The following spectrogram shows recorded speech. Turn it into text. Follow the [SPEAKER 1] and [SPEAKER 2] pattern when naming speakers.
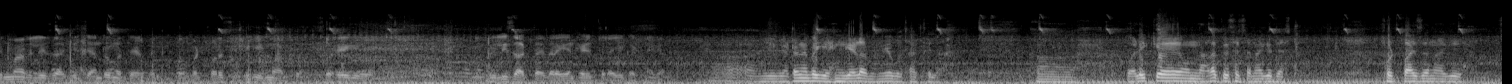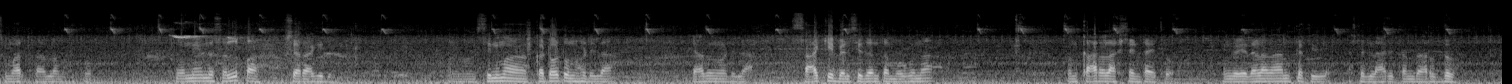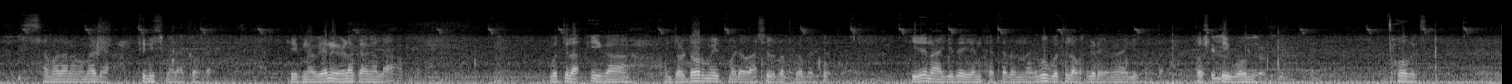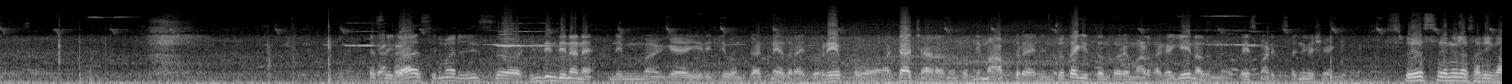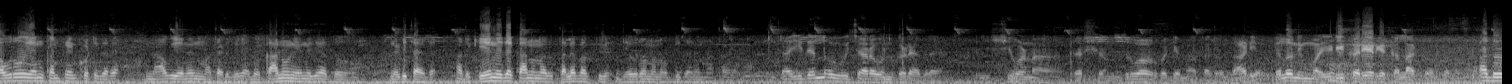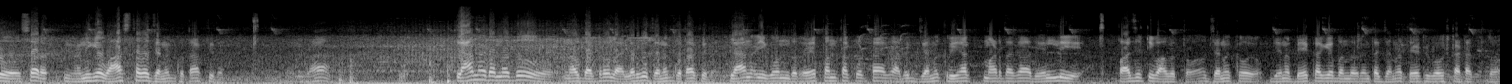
[SPEAKER 1] Cinema release ಆಗಿ ಜನರು ಮಧ್ಯೆ ಇರಬೇಕು ಬಟ್ ಪರಿಸ್ಥಿತಿ ಹೀಗೆ ಮಾಡ್ತು. ಸೊ ಹೇಗೆ ರಿಲೀಸ್ ಆಗ್ತಾ ಇದ್ದಾರೆ ಏನು ಹೇಳ್ತೀರಾ ಈ ಘಟನೆಗೆ?
[SPEAKER 2] ಈ ಘಟನೆ ಬಗ್ಗೆ ಹೆಂಗೆ ಹೇಳೋದು ನನಗೆ ಗೊತ್ತಾಗ್ತಿಲ್ಲ. ಬಳಿಕೆ ಒಂದು ನಾಲ್ಕು ದಿವಸ ಚೆನ್ನಾಗಿದೆ ಅಷ್ಟೆ. ಫುಡ್ ಪಾಯ್ಸನ್ ಆಗಿ ಸುಮಾರು ಪ್ರಾಬ್ಲಮ್ ಆಯಿತು. ನಿನ್ನೆಯಿಂದ ಸ್ವಲ್ಪ ಹುಷಾರಾಗಿದೆ ಸಿನಿಮಾ ಕಟೌಟು ನೋಡಿಲ್ಲ, ಯಾವುದೂ ನೋಡಿಲ್ಲ. ಸಾಕಿ ಬೆಳೆಸಿದಂಥ ಮಗುನ ಒಂದು ಕಾರಲ್ಲಿ ಆಕ್ಸಿಡೆಂಟ್ ಆಯಿತು. ಹಿಂಗೆ ಎದಳೋಣ ಅನ್ಕೋತೀವಿ ಅಷ್ಟೇ ಲಾರಿ ತಂದು ಹರಿದು. ಸಮಾಧಾನ ಮಾಡಿ ಫಿನಿಶ್ ಮಾಡೋಕ್ಕವ್ರೆ ಈಗ ನಾವೇನು ಹೇಳೋಕ್ಕಾಗಲ್ಲ. ಗೊತ್ತಿಲ್ಲ. ಈಗ ದೊಡ್ಡವ್ರು ಮೀಟ್ ಮಾಡಿ ಅವ್ರ ಆಶೀರ್ವಾದ ತಗೋಬೇಕು. ಏನಾಗಿದೆ ಏನು ಕಥೆ ಅದನ್ನು ನನಗೂ ಗೊತ್ತಿಲ್ಲ. ಹೊರಗಡೆ ಏನಾಗಿದೆ ಅಂತ. ಫಸ್ಟಿಗೆ ಹೋಗಿ ಹೋಗ್ಬೇಕು ಸರ್
[SPEAKER 1] ಈಗ ಸಿನಿಮಾ ರಿಲೀಸ್ ಹಿಂದಿನ ದಿನನೇ ನಿಮಗೆ ಈ ರೀತಿ ಒಂದು ಘಟನೆ ಎದುರಾಯಿತು. ರೇಪ್ ಅತ್ಯಾಚಾರ ಅನ್ನೋದು. ನಿಮ್ಮ ಆಪ್ತರೆ ನಿಮ್ಮ ಜೊತೆಗಿದ್ದಂಥವ್ರೆ ಮಾಡಿದಾಗ ಏನು ಅದನ್ನು ಫೇಸ್ ಮಾಡಿದ್ದು ಸನ್ನಿವೇಶ ಹೇಗೆ
[SPEAKER 2] ಸ್ಪೇಸ್ ಏನಿಲ್ಲ ಸರ್. ಈಗ ಅವರು ಏನು ಕಂಪ್ಲೇಂಟ್ ಕೊಟ್ಟಿದ್ದಾರೆ ನಾವು ಏನೇನು ಮಾತಾಡಿದ್ದೀವಿ ಅದು ಕಾನೂನು ಏನಿದೆ ಅದು ನಡೀತಾ ಇದೆ. ಅದಕ್ಕೆ ಏನಿದೆ ಕಾನೂನು ಅದು ತಲೆ ಬಾಗ್ತೀವಿ ದೇವರು ನಾನು ಒಬ್ಬಿದ್ದಾನೆ ಮಾತಾಡೋಣ.
[SPEAKER 1] ಈಗ ಇದೆಲ್ಲ ವಿಚಾರ ಒಂದು ಕಡೆ ಆದರೆ ಶಿವಣ್ಣ ದರ್ಶನ್ ಧ್ರುವ ಅವ್ರ ಬಗ್ಗೆ ಮಾತಾಡೋದು ಆಡಿಯೋ ಎಲ್ಲ ನಿಮ್ಮ ಇಡೀ ಕರಿಯರ್ಗೆ ಕಲ್ಲಾಗ್ತದೆ
[SPEAKER 2] ಅದು ಸರ್ ನನಗೆ ವಾಸ್ತವ ಜನಕ್ಕೆ ಗೊತ್ತಾಗ್ತಿದೆ. ಈಗ ಪ್ಲ್ಯಾನಡ್ ಅನ್ನೋದು ನಾವು ದಡ್ರಲ್ಲ ಎಲ್ಲರಿಗೂ ಜನಕ್ಕೆ ಗೊತ್ತಾಗ್ತಿದೆ. ಪ್ಲಾನ್ ಈಗ ಒಂದು ರೇಪ್ ಅಂತ ಕೊಟ್ಟಾಗ ಅದಕ್ಕೆ ಜನಕ್ಕೆ ರಿಯಾಕ್ಟ್ ಮಾಡಿದಾಗ ಅದು ಎಲ್ಲಿ ಪಾಸಿಟಿವ್ ಆಗುತ್ತೋ, ಜನಕ್ಕೆ ಜನ ಬೇಕಾಗೇ ಬಂದವ್ರು ಅಂತ ಜನ ಥಿಯೇಟ್ರಿಗೆ ಹೋಗಿ ಸ್ಟಾರ್ಟ್ ಆಗ್ತದೋ,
